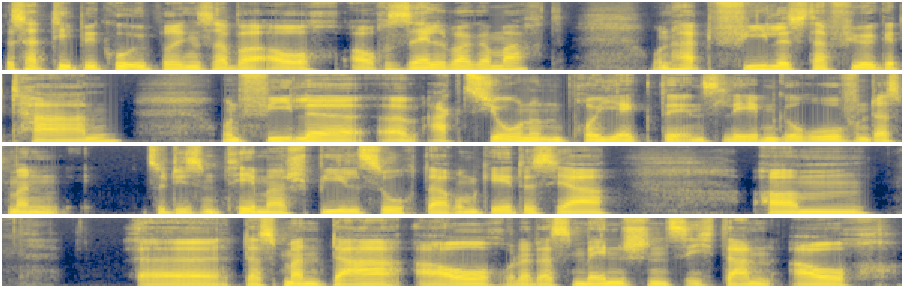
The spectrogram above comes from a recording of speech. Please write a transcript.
Das hat Tipico übrigens aber auch, auch selber gemacht und hat vieles dafür getan und viele äh, Aktionen und Projekte ins Leben gerufen, dass man zu diesem Thema Spielsucht, darum geht es ja, ähm, äh, dass man da auch oder dass Menschen sich dann auch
